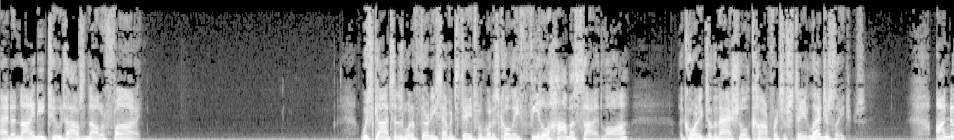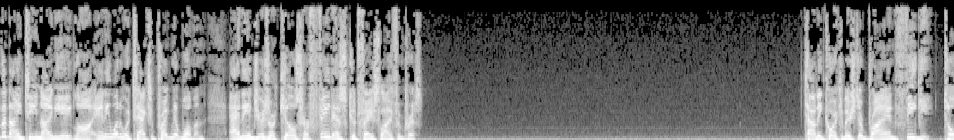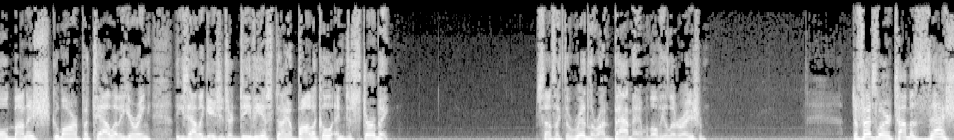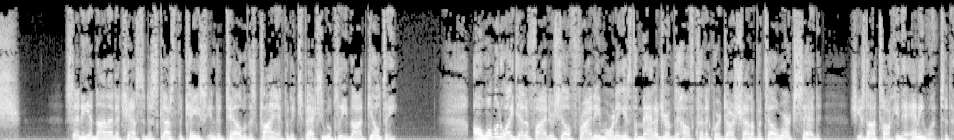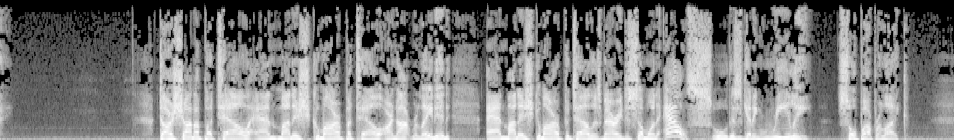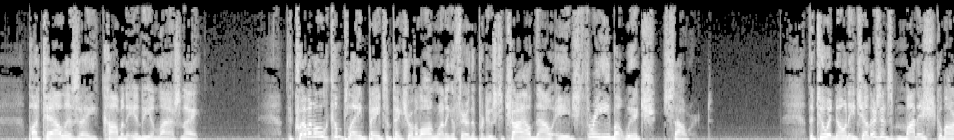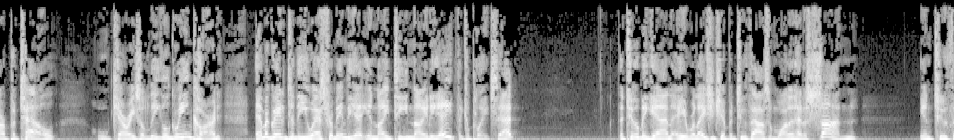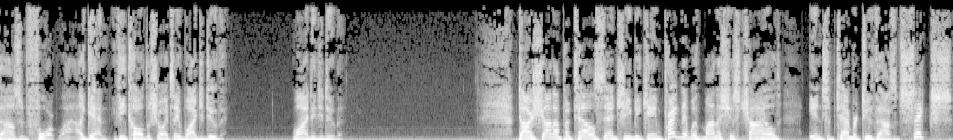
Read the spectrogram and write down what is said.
and a $92,000 fine. Wisconsin is one of 37 states with what is called a fetal homicide law, according to the National Conference of State Legislatures. Under the 1998 law, anyone who attacks a pregnant woman and injures or kills her fetus could face life in prison. County Court Commissioner Brian Figi told Manish Kumar Patel at a hearing these allegations are devious, diabolical, and disturbing. Sounds like the Riddler on Batman with all the alliteration. Defense lawyer Thomas Zesch said he had not had a chance to discuss the case in detail with his client, but expects he will plead not guilty. A woman who identified herself Friday morning as the manager of the health clinic where Darshana Patel works said she is not talking to anyone today. Darshana Patel and Manish Kumar Patel are not related, and Manish Kumar Patel is married to someone else. Oh, this is getting really soap opera-like. Patel is a common Indian last name. The criminal complaint paints a picture of a long-running affair that produced a child now aged three, but which soured. The two had known each other since Manish Kumar Patel, who carries a legal green card, emigrated to the U.S. from India in 1998, the complaint said. The two began a relationship in 2001 and had a son in 2004. Again, if he called the show, I'd say, why'd you do that? Why did you do that? Darshana Patel said she became pregnant with Manish's child in September 2006.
